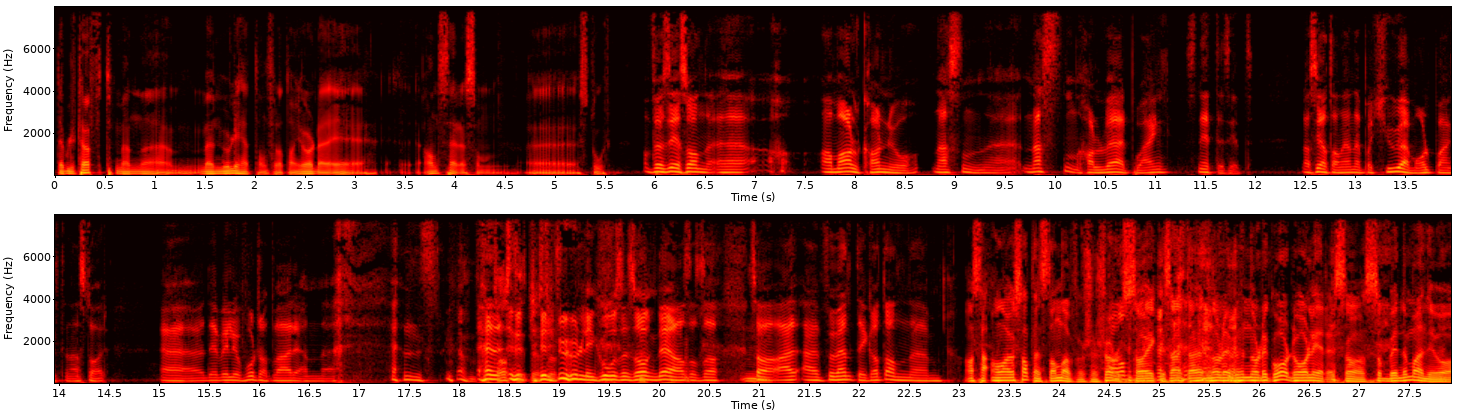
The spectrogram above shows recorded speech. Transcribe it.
det blir tøft, men, uh, men, mulighetene for at han gjør det, er, anser jeg som stor. For å si det sånn, Amal kan jo nesten, nesten halvere poengsnittet sitt La oss si at han er nede på 20 målpoeng til neste år. Det vil jo fortsatt være en, en, en utrolig god sesong, det. altså. Så, mm. så jeg, jeg, forventer ikke at han um, altså, Han har jo satt en standard for seg sjøl, så ikke sant? Når det, når det går dårligere, så, så, begynner man jo å,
